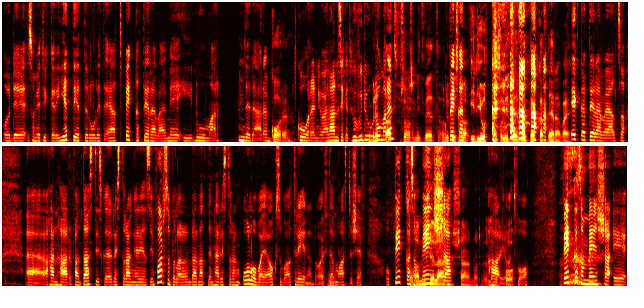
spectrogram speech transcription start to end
Och det som jag tycker är jätte, jätteroligt är att Pekka Terevä är med i domar... Det där... eh, Kåren. Kåren, ja. Eller han är säkert Berätta huvuddomaren. att för sådana som inte vet, om det Pekka- finns några idioter som inte vet vem Pekka Terävä. Pekka Terevä alltså. Eh, han har fantastiska restauranger i Helsingfors och bland annat den här restaurang Olova jag också var och tränade då efter Masterchef. Och Pekka Mm. Som som, människa har två. jag två. Pekka som människa är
